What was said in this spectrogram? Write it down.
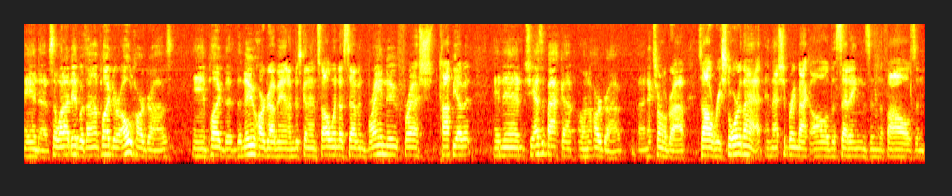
And uh, so what I did was I unplugged her old hard drives and plug the, the new hard drive in. I'm just going to install Windows 7, brand new, fresh copy of it. And then she has a backup on a hard drive, an external drive. So I'll restore that, and that should bring back all of the settings and the files. And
